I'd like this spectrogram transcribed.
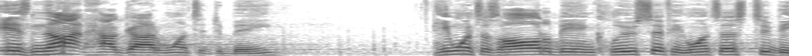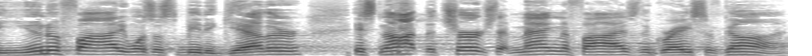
is not how God wants it to be. He wants us all to be inclusive. He wants us to be unified. He wants us to be together. It's not the church that magnifies the grace of God.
